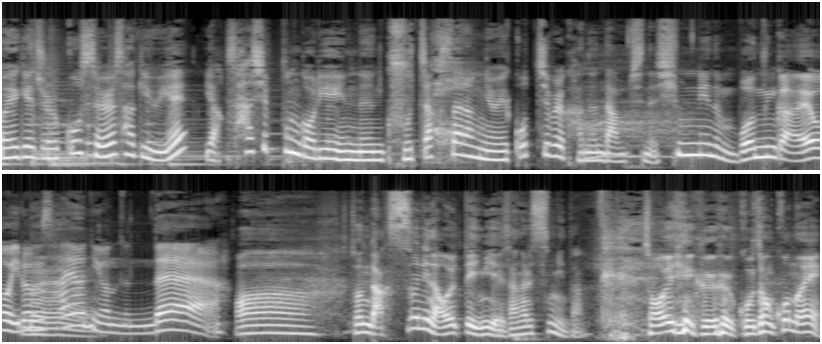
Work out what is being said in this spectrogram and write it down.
저에게 줄 꽃을 사기 위해 약 40분 거리에 있는 구 짝사랑녀의 꽃집을 가는 남친의 심리는 뭔가요? 이런 네. 사연이었는데 아, 전 낙순이 나올 때 이미 예상을 했습니다. 저희 그 고정 코너에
